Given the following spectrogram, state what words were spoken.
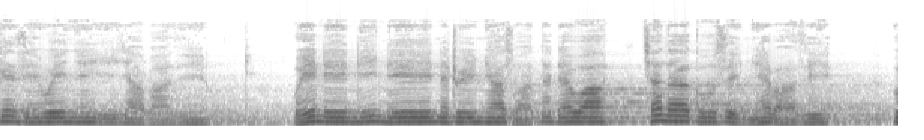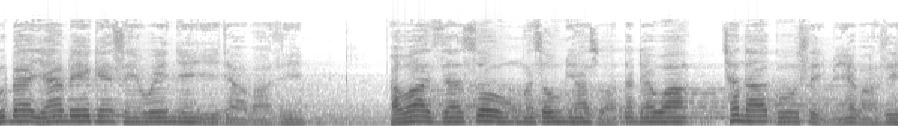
ကင်းစင်ဝေငြိမ်းရကြပါစေဝေနေနီးနေနှထွေးများစွာတတ္တဝါချမ်းသာကိုယ်စိတ်မြဲပါစေဥပယံပေကင်းစင်ဝေငြိမ်းရကြပါစေဘဝဇတ်ဆုံးမဆုံးများစွာတတ္တဝါချမ်းသာကိုယ်စိတ်မြဲပါစေ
